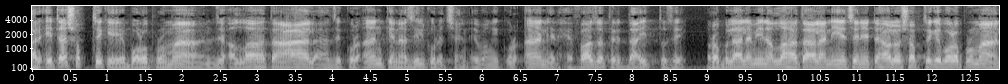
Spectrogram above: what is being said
আর এটা সব থেকে বড় প্রমাণ যে আল্লাহ তালা যে কোরআনকে নাজিল করেছেন এবং এই কোরআনের হেফাজতের দায়িত্ব যে রবুল আলমিন আল্লাহ তালা নিয়েছেন, এটা হলো সব থেকে বড় প্রমাণ।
